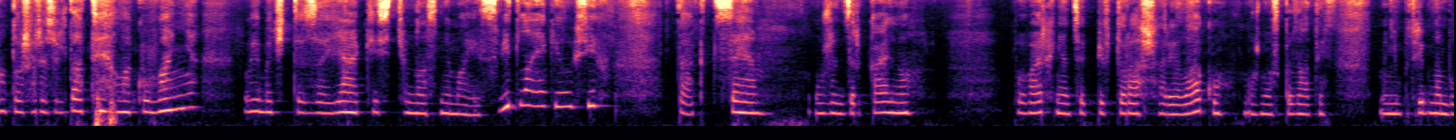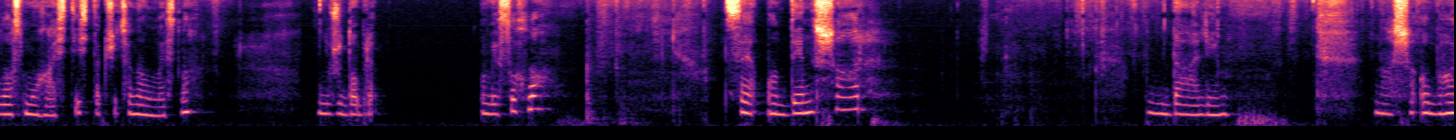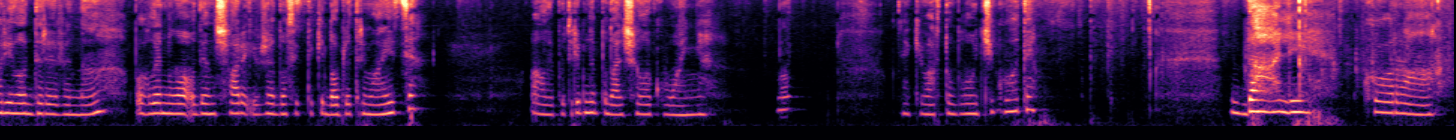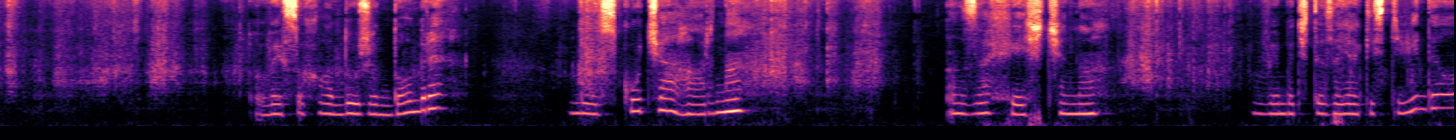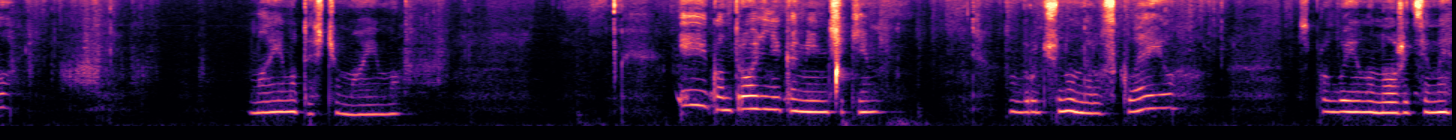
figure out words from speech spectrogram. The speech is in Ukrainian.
Отож, результати лакування. Вибачте, за якість у нас немає світла, як і у всіх. Так, це уже дзеркально поверхня, це півтора шари лаку, можна сказати. Мені потрібна була смугастість, так що це навмисно. Дуже добре висохло. Це один шар. Далі наша обгоріла деревина. Поглинула один шар і вже досить таки добре тримається. Але потрібне подальше лакування. Ну, як і варто було очікувати. Далі кора висохла дуже добре, блискуча, гарна, захищена. Вибачте за якість відео. Маємо те, що маємо. І контрольні камінчики. Вручну не розклею. Спробуємо ножицями.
